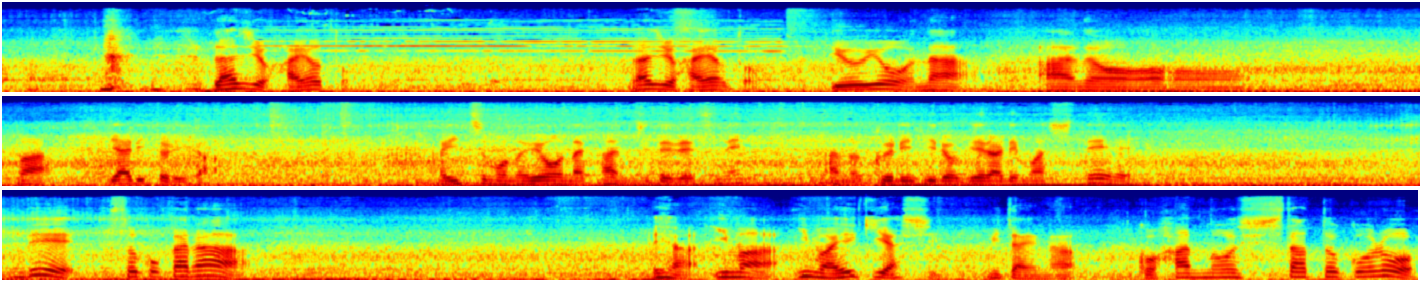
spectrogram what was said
ラジオはよと。ラジオはよというような、あのー、まあ、やり取りが、いつものような感じでですね、あの繰り広げられまして、で、そこから、いや、今、今駅やし、みたいな、こう反応したところ、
